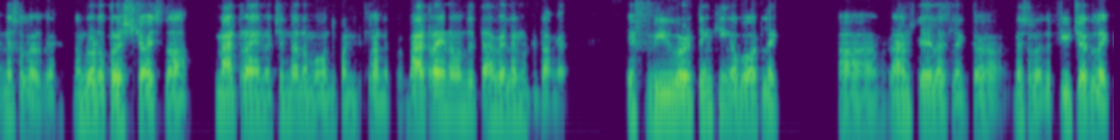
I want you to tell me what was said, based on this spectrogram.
என்ன சொல்றது நம்மளோட ஃபர்ஸ்ட் சாய்ஸ் தான் மேட் ராயன் வச்சிருந்தா நம்ம வந்து பண்ணிக்கலாம் இப்போ பேட் ராயனை வந்து தேவையில்லைன்னு விட்டுட்டாங்க if we were thinking about like Ramsdale as like the என்ன சொல்றது future like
